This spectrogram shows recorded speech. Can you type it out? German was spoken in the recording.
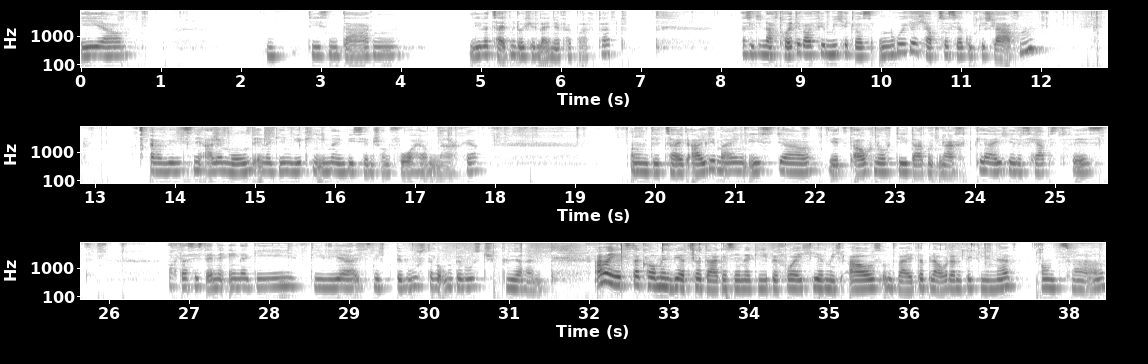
eher in diesen Tagen lieber Zeit mit euch alleine verbracht habt. Also die Nacht heute war für mich etwas unruhiger. Ich habe zwar sehr gut geschlafen, aber wir wissen alle Mondenergien wirken immer ein bisschen schon vorher und nachher. Und die Zeit allgemein ist ja jetzt auch noch die Tag- und Nachtgleiche, das Herbstfest. Auch das ist eine Energie, die wir jetzt nicht bewusst, aber unbewusst spüren. Aber jetzt da kommen wir zur Tagesenergie, bevor ich hier mich aus und weiter plaudern beginne. Und zwar,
